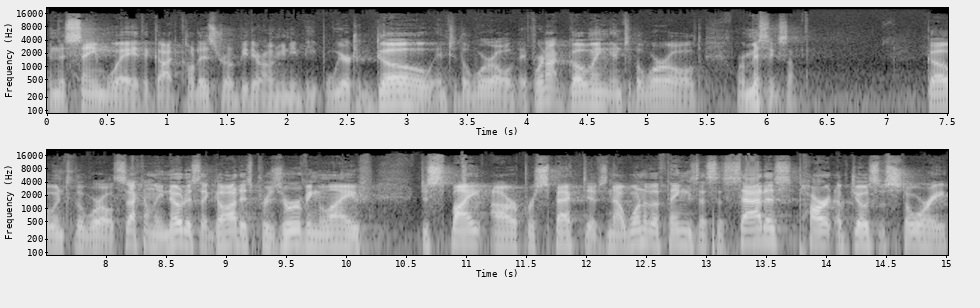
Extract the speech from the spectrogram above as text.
in the same way that God called Israel to be their own unique people. We are to go into the world. If we're not going into the world, we're missing something. Go into the world. Secondly, notice that God is preserving life despite our perspectives. Now, one of the things that's the saddest part of Joseph's story,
